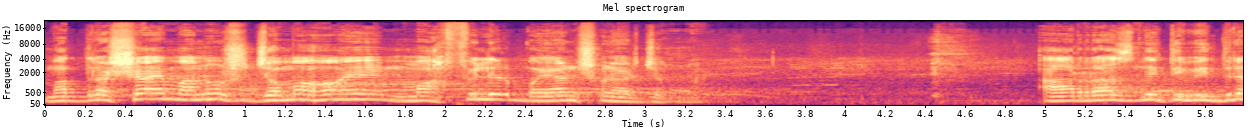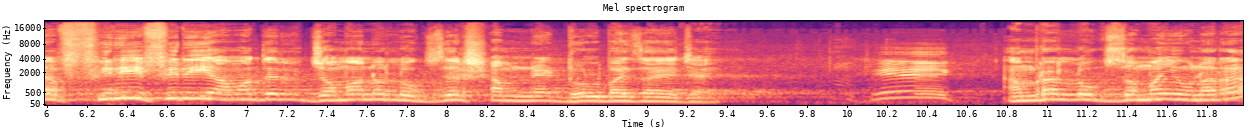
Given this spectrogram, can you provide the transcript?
মাদ্রাসায় মানুষ জমা হয় মাহফিলের বয়ান শোনার জন্য। আর রাজনীতিবিদরা ফিরি ফিরি আমাদের জমানো লোকদের সামনে ঢোল বাজায় যায়। আমরা লোক জমাই ওনারা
